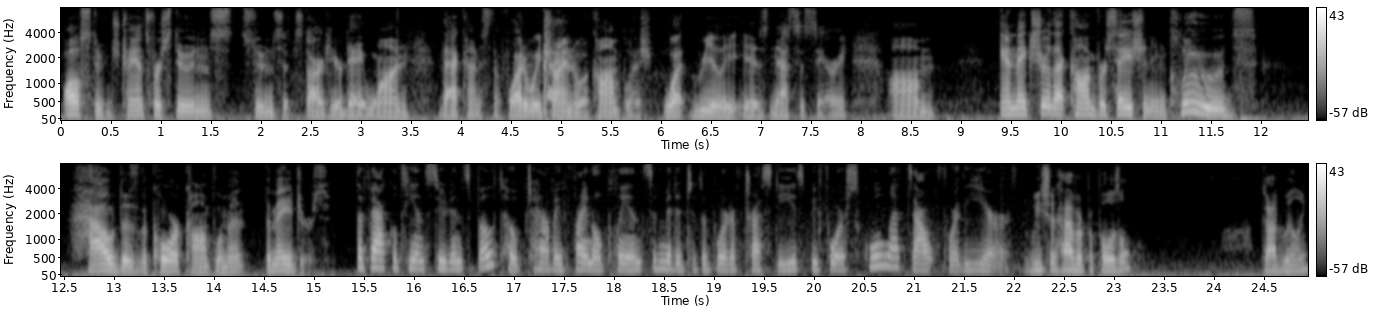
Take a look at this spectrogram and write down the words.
All students, transfer students, students that start here day one, that kind of stuff. What are we trying to accomplish? What really is necessary? Um, and make sure that conversation includes how does the core complement the majors. The faculty and students both hope to have a final plan submitted to the Board of Trustees before school lets out for the year. We should have a proposal, God willing,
